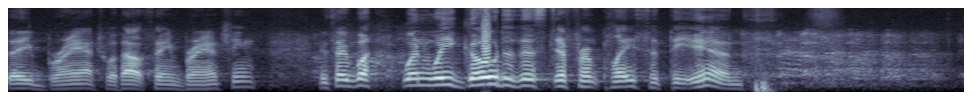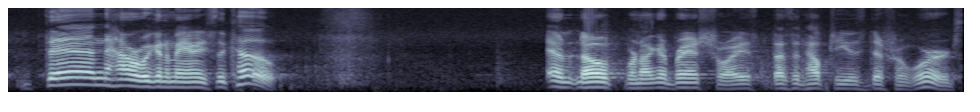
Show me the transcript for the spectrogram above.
say branch without saying branching. He'd say, well, when we go to this different place at the end, then how are we going to manage the code? And no, we're not going to branch, Troy. It doesn't help to use different words.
